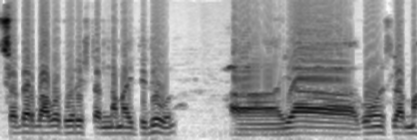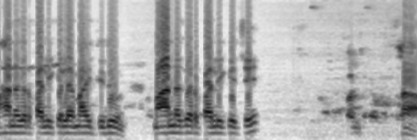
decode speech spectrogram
सदर बाबत वरिष्ठांना माहिती देऊन या गोवंशला महानगरपालिकेला माहिती देऊन महानगरपालिकेचे हा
